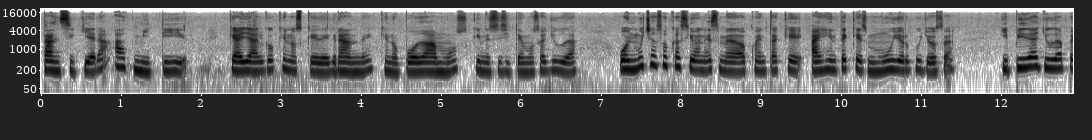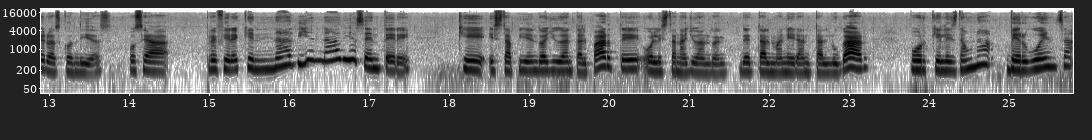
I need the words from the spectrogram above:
tan siquiera admitir que hay algo que nos quede grande, que no podamos, que necesitemos ayuda. O en muchas ocasiones me he dado cuenta que hay gente que es muy orgullosa y pide ayuda pero a escondidas. O sea, prefiere que nadie, nadie se entere que está pidiendo ayuda en tal parte o le están ayudando de tal manera en tal lugar, porque les da una vergüenza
